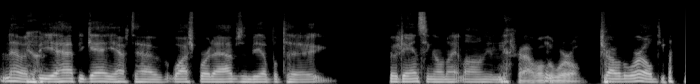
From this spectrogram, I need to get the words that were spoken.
No, to be a happy gay, you have to have washboard abs and be able to go dancing all night long and travel the world. Travel the world.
